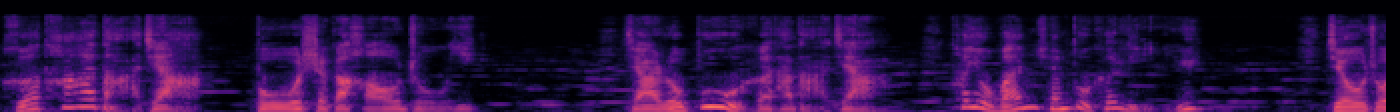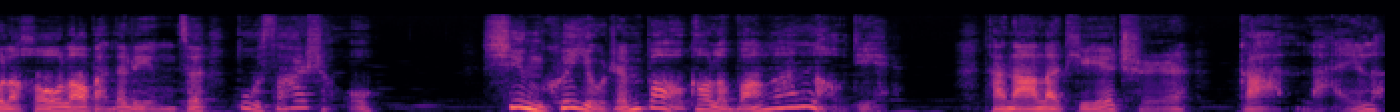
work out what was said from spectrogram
和他打架不是个好主意。假如不和他打架，他又完全不可理喻，揪住了侯老板的领子不撒手。幸亏有人报告了王安老爹，他拿了铁尺赶来了。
